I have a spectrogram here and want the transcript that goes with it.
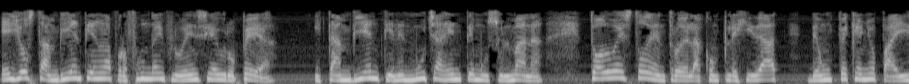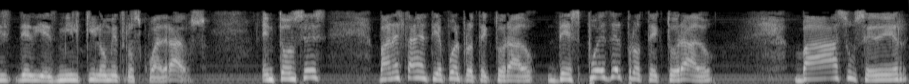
ellos también tienen una profunda influencia europea y también tienen mucha gente musulmana, todo esto dentro de la complejidad de un pequeño país de 10.000 kilómetros cuadrados. Entonces, van a estar en el tiempo del protectorado. Después del protectorado, va a suceder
